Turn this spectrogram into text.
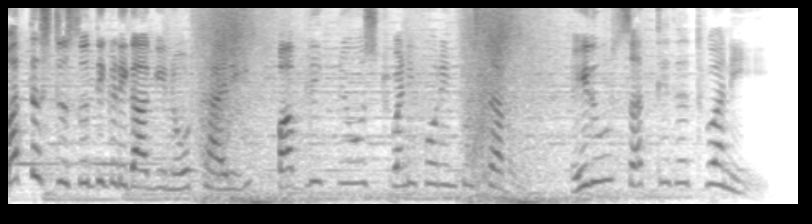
ಮತ್ತಷ್ಟು ಸುದ್ದಿಗಳಿಗಾಗಿ ನೋಡ್ತಾ ಇರಿ Public News twenty four into seven. ಇದು ಸತ್ಯದ ಧ್ವನಿ.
